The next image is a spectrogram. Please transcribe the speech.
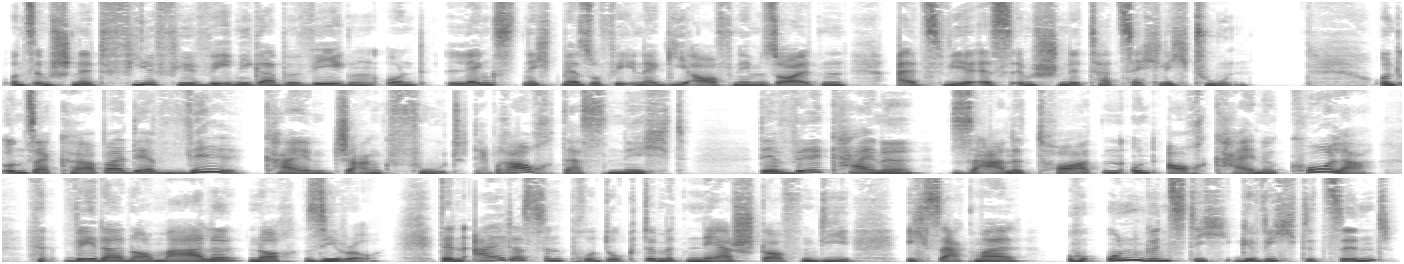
uns im Schnitt viel, viel weniger bewegen und längst nicht mehr so viel Energie aufnehmen sollten, als wir es im Schnitt tatsächlich tun. Und unser Körper, der will kein Junkfood, der braucht das nicht. Der will keine Sahnetorten und auch keine Cola. Weder normale noch Zero. Denn all das sind Produkte mit Nährstoffen, die, ich sag mal, ungünstig gewichtet sind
